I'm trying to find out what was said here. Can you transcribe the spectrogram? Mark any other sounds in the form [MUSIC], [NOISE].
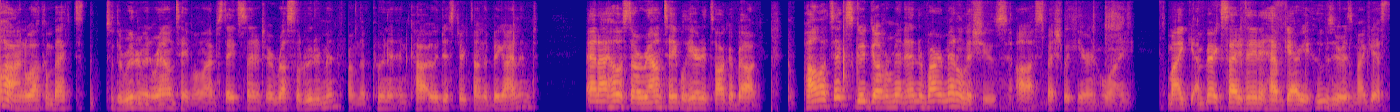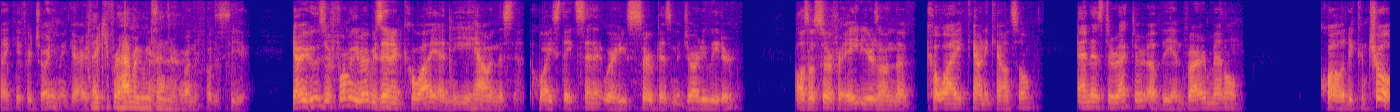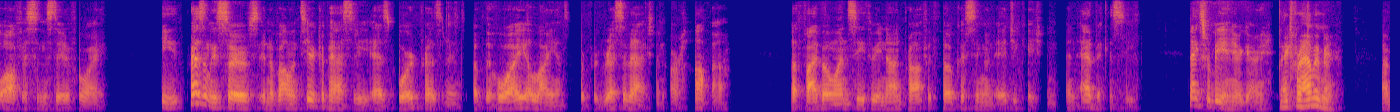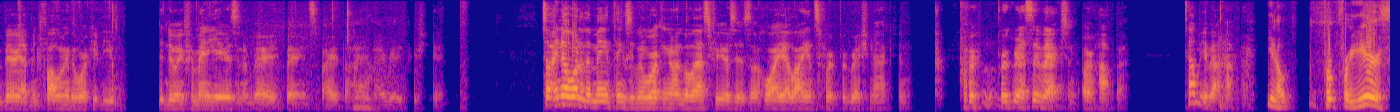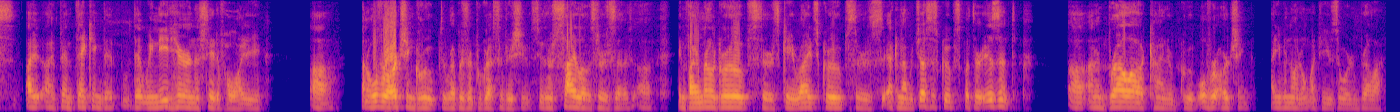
Aloha and welcome back to the Ruderman Roundtable. I'm State Senator Russell Ruderman from the Puna and Ka'u District on the Big Island. And I host our roundtable here to talk about politics, good government, and environmental issues, uh, especially here in Hawaii. Mike, I'm very excited today to have Gary Hooser as my guest. Thank you for joining me, Gary. Thank you for having me, Uh, Senator. Wonderful to see you. Gary Hooser formerly represented Kauai and Niihau in the Hawaii State Senate, where he served as majority leader. Also served for eight years on the Kauai County Council and as director of the Environmental Quality Control Office in the state of Hawaii. He presently serves in a volunteer capacity as board president of the Hawaii Alliance for Progressive Action, or HAPA, a 501c3 nonprofit focusing on education and advocacy. Thanks for being here, Gary. Thanks for having me. I'm Barry. I've been following the work that you've been doing for many years, and I'm very, very inspired by it. I really appreciate it. So I know one of the main things you've been working on the last few years is the Hawaii Alliance for Progression Action, [LAUGHS] for Progressive Action, or HAPA. Tell me about HAPA. You know, for, for years, I, I've been thinking that, that we need here in the state of Hawaii uh, an overarching group to represent progressive issues. See, there's silos, there's uh, uh, environmental groups, there's gay rights groups, there's economic justice groups, but there isn't uh, an umbrella kind of group, overarching, even though I don't like to use the word umbrella.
